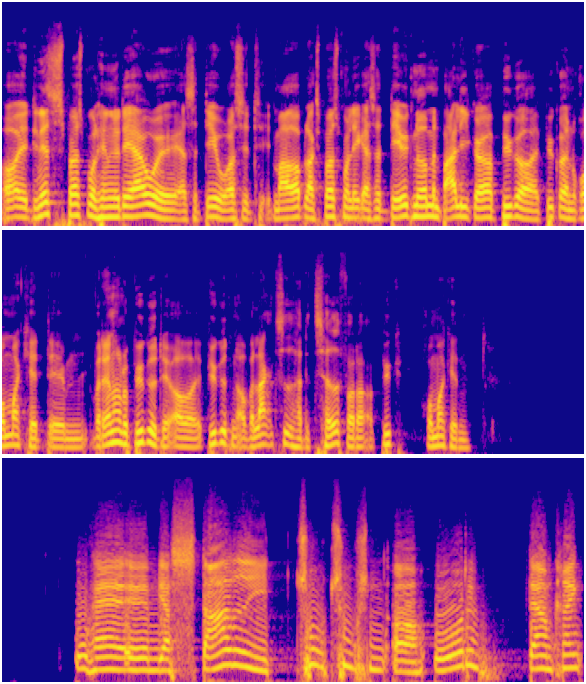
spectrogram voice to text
Og øh, det næste spørgsmål, Henry, det er jo, øh, altså, det er jo også et, et meget oplagt spørgsmål. Ikke? Altså, det er jo ikke noget, man bare lige gør, bygger, bygger en rumraket. Øh, hvordan har du bygget, det, og, bygget den, og hvor lang tid har det taget for dig at bygge rumraketten? Uha, øh, jeg startede i 2008 deromkring,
